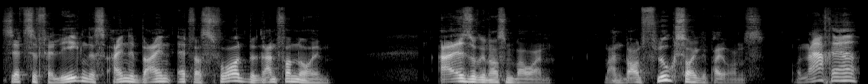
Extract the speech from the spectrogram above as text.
setzte verlegen das eine Bein etwas vor und begann von neuem. Also, Genossenbauern, man baut Flugzeuge bei uns. Und nachher,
